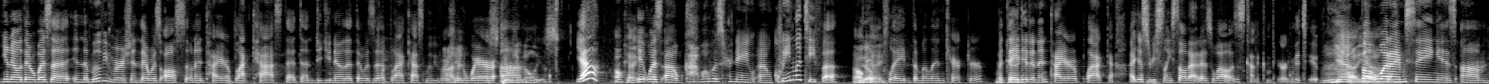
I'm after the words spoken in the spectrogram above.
you know, there was a in the movie version there was also an entire black cast that done. Did you know that there was a black cast movie version where? Steel Um, Magnolias? yeah. Okay. It was uh, God, what was her name? Um, Queen Latifah. Okay. Played the M'Lynn character, but Okay. they did an entire black. ca- I just recently saw that as well. I was just kind of comparing the two. Yeah, But yeah. what I'm saying is, um,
